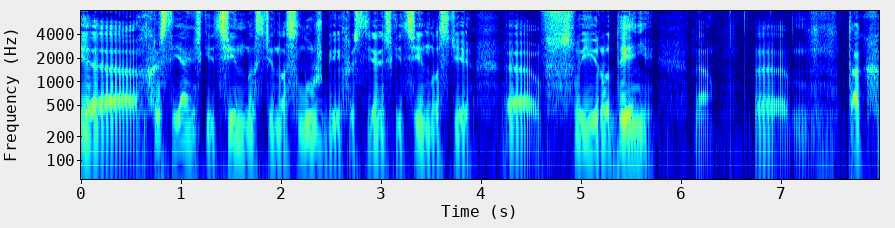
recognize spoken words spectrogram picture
е, Християнські цінності на службі, християнські цінності е, в своїй родині, так,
